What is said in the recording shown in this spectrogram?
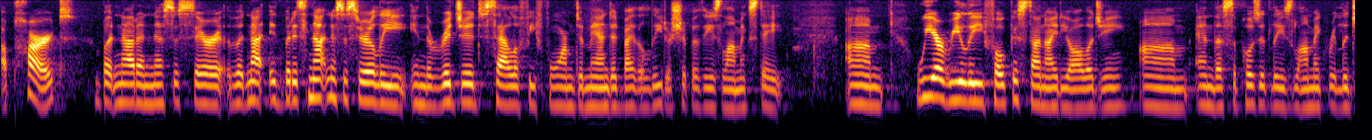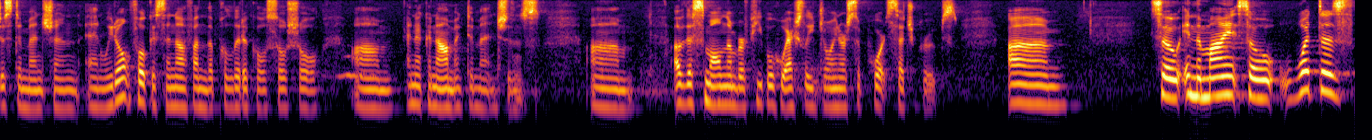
a part but not a necessary, but not, but it's not necessarily in the rigid Salafi form demanded by the leadership of the Islamic State. Um, we are really focused on ideology um, and the supposedly Islamic religious dimension, and we don't focus enough on the political, social, um, and economic dimensions um, of the small number of people who actually join or support such groups. Um, so, in the mind, so what does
